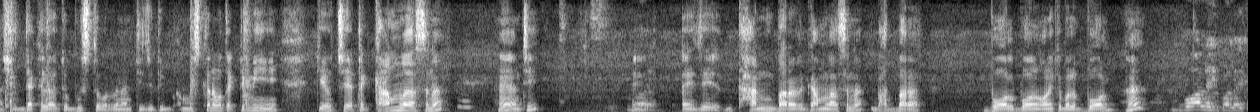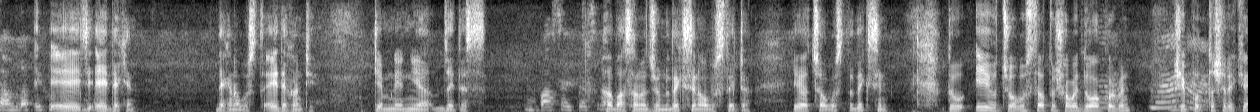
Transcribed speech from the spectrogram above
আসলে দেখালে হয়তো বুঝতে পারবেন আন্টি যদি মুস্কানের মতো একটা মেয়ে কে হচ্ছে একটা গামলা আছে না? হ্যাঁ আন্টি। এই যে ধান বাড়ার গামলা আছে না? ভাত বাড়ার? বল বল অনেকে বলে বল হ্যাঁ? এই যে এই দেখেন দেখেন অবস্থা। এই দেখেন আন্টি কেমনে নিয়ে যাইতেছে। হ্যাঁ বাঁচানোর জন্য। দেখছেন অবস্থা এটা? এ হচ্ছে অবস্থা দেখছেন? তো এই হচ্ছে অবস্থা তো সবাই দোয়া করবেন সেই প্রত্যাশা রেখে।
